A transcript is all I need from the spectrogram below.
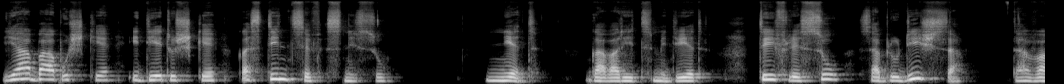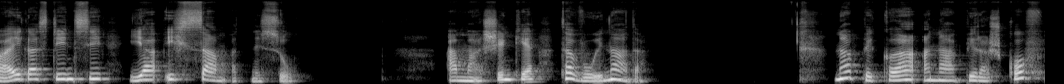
Я бабушке и дедушке гостинцев снесу». «Нет», — говорит медведь, ты в лесу заблудишься. Давай, гостинцы, я их сам отнесу. А Машеньке того и надо. Напекла она пирожков,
